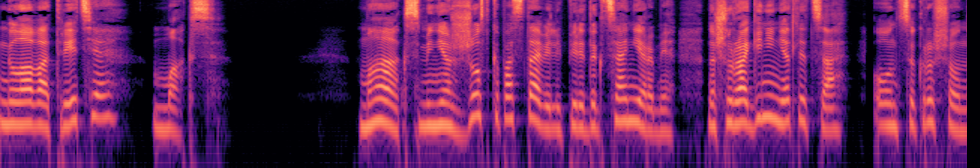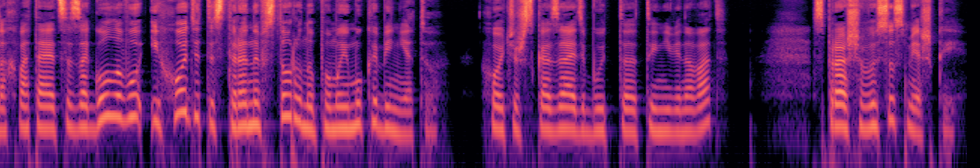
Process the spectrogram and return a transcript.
Глава третья. Макс. «Макс, меня жестко поставили перед акционерами. На Шурагине нет лица». Он сокрушенно хватается за голову и ходит из стороны в сторону по моему кабинету. «Хочешь сказать, будто ты не виноват?» Спрашиваю с усмешкой.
